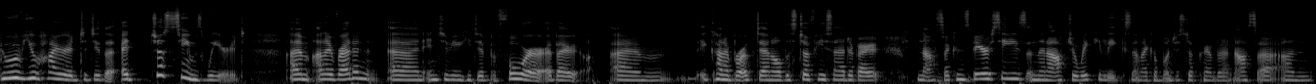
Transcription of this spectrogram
who have you hired to do that it just seems weird um and i've read an, uh, an interview he did before about um it kind of broke down all the stuff he said about nasa conspiracies and then after wikileaks and like a bunch of stuff came about nasa and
